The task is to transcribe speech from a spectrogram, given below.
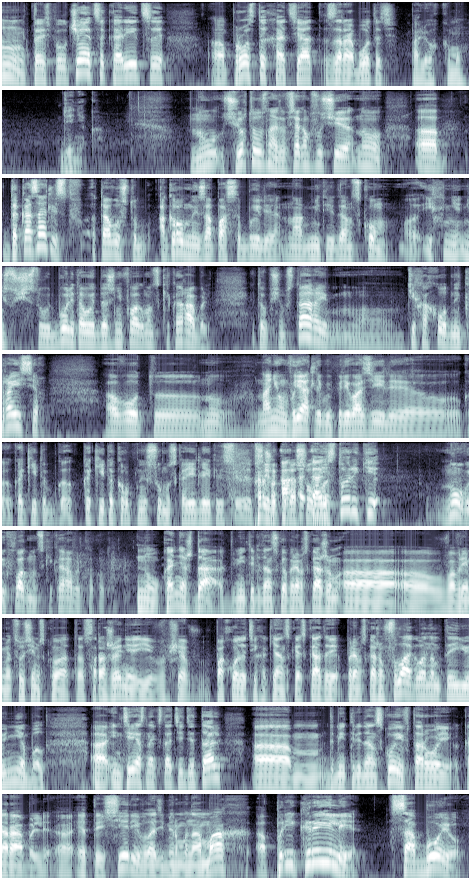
Mm, то есть, получается, корейцы а, просто хотят заработать по-легкому денег. Ну, черт его знает. Во всяком случае, ну, э, доказательств того, что огромные запасы были на Дмитрии Донском, э, их не, не существует. Более того, это даже не флагманский корабль. Это, в общем, старый тихоходный крейсер. Вот, э, ну, на нем вряд ли бы перевозили э, какие-то какие крупные суммы, скорее для этой цели Хорошо, подошел а, а бы... историки новый флагманский корабль какой-то. Ну, конечно, да. Дмитрий Донской, прям скажем, э, э, во время Цусимского сражения и вообще похода Тихоокеанской эскадры, прям скажем, флагманом-то ее не был. Э, интересная, кстати, деталь. Дмитрий Донской и второй корабль этой серии, Владимир Мономах, прикрыли собою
